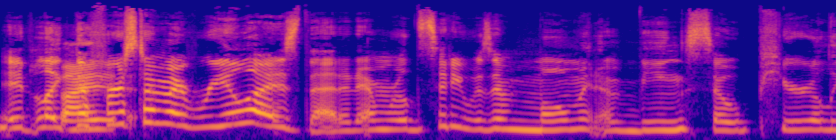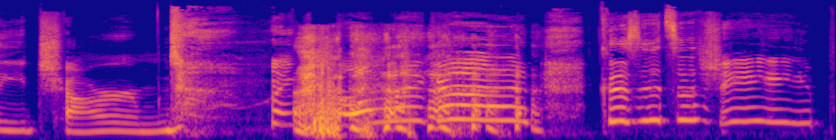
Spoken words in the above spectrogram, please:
It like I- the first time I realized that at Emerald City was a moment of being so purely charmed. like, oh my god, because it's a sheep.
